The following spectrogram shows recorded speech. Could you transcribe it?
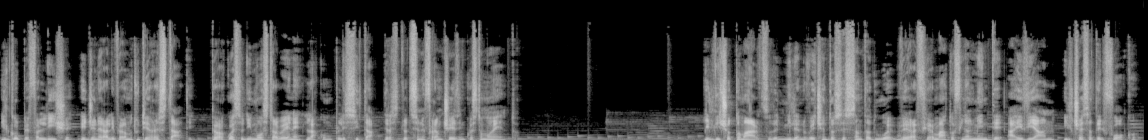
Il golpe fallisce e i generali verranno tutti arrestati, però questo dimostra bene la complessità della situazione francese in questo momento. Il 18 marzo del 1962 verrà firmato finalmente a Evian il cessate il fuoco,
